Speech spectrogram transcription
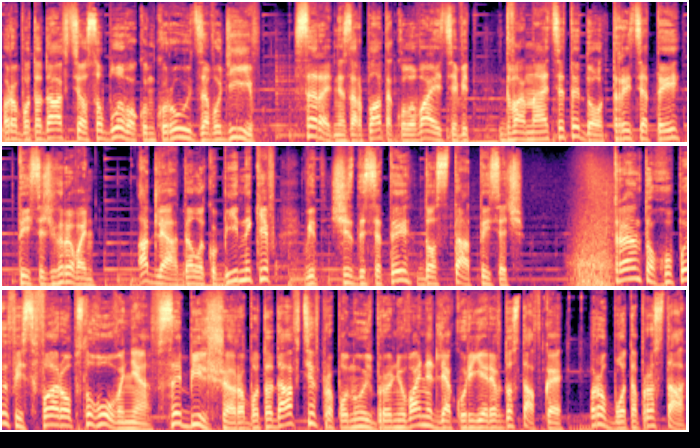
Роботодавці особливо конкурують за водіїв. Середня зарплата коливається від 12 до 30 тисяч гривень, а для далекобійників від 60 до 100 тисяч. Тренд охопив і сферу обслуговування. Все більше роботодавців пропонують бронювання для кур'єрів доставки. Робота проста:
